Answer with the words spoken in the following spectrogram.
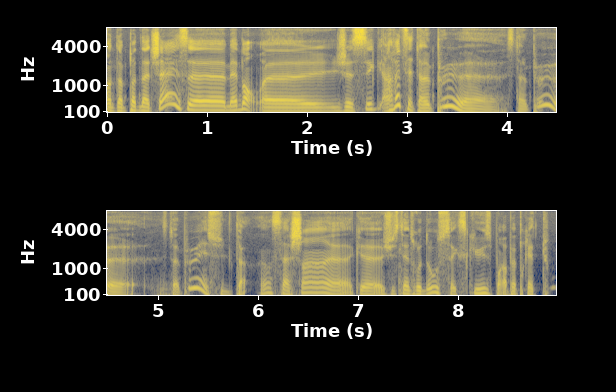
on tombe pas de notre chaise, mais bon, je sais. En fait, c'est un peu, c'est un peu, c'est un peu insultant, hein, sachant que Justin Trudeau s'excuse pour à peu près tout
